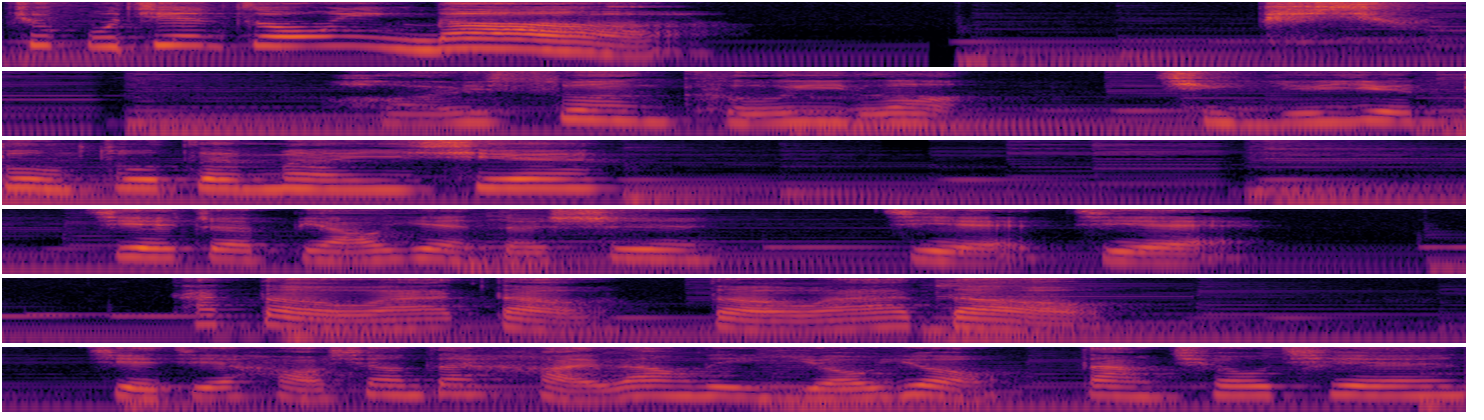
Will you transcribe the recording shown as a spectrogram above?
就不见踪影了。咻，还算可以了，请爷爷动作再慢一些。接着表演的是姐姐，她抖啊抖，抖啊抖，姐姐好像在海浪里游泳、荡秋千。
